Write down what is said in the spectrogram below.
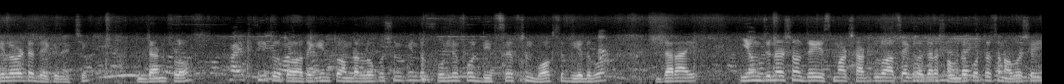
গেলোয়ারটা দেখে দিচ্ছি ডান ফ্লো তৃতীয়তলাতে কিন্তু আমরা লোকেশন কিন্তু ফুললি ফুল ডিসক্রিপশন বক্সে দিয়ে দেবো। যারা ইয়ং জেনারেশন যে স্মার্ট শার্টগুলো আছে, এগুলো যারা সংগ্রহ করতেছেন, অবশ্যই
